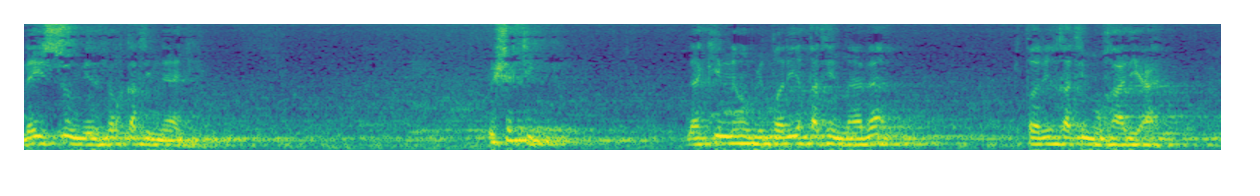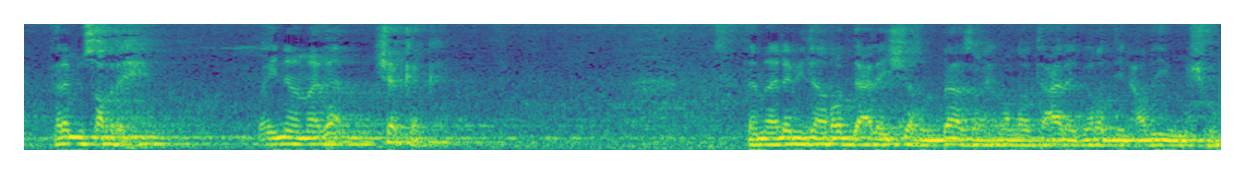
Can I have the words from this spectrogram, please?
ليسوا من الفرقة الناجية. بشكل لكنه بطريقة ماذا؟ بطريقة مخادعة فلم يصرح. وإنما ماذا؟ شكك. فما لبث أن رد عليه الشيخ بن باز رحمه الله تعالى برد عظيم مشهور.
